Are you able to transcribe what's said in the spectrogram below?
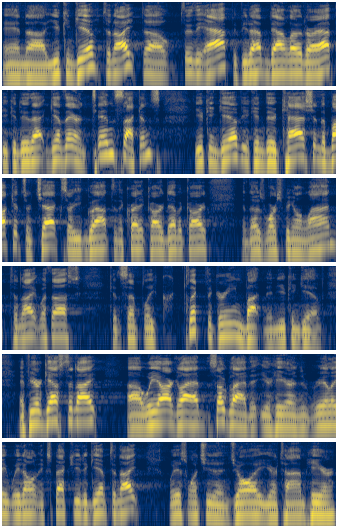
And uh, you can give tonight uh, through the app. If you haven't downloaded our app, you can do that. Give there in 10 seconds. You can give. You can do cash in the buckets or checks, or you can go out to the credit card, debit card. And those worshiping online tonight with us can simply click the green button and you can give. If you're a guest tonight, uh, we are glad, so glad that you're here. And really, we don't expect you to give tonight. We just want you to enjoy your time here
